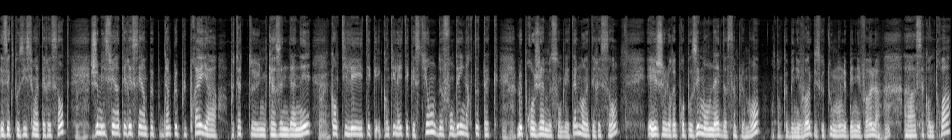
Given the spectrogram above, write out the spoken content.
expositions intéressantes. Mhm. Je m'y suis intéressée un peu d'un peu plus près il y a peut-être une quinzaine d'années quand il a été quand il a été question de fonder une artothèque. Mhm. Le projet me semblait tellement intéressant et je leur ai proposé mon aide simplement en tant que bénévole, puisque tout le monde est bénévole à, à 53.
